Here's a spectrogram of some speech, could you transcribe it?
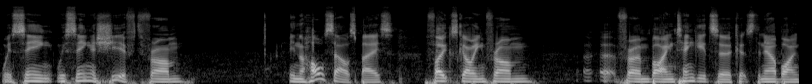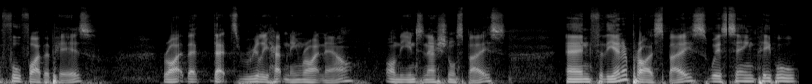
We're seeing we're seeing a shift from in the wholesale space, folks going from uh, uh from buying 10 gig circuits to now buying full fiber pairs right? That, that's really happening right now on the international space. And for the enterprise space, we're seeing people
